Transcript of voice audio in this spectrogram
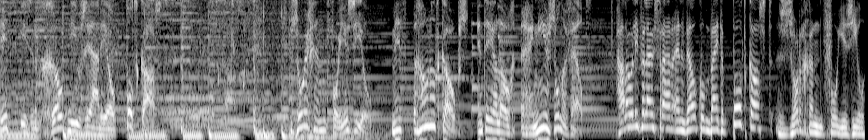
Dit is een Groot Nieuwsradio podcast. Zorgen voor je ziel. Met Ronald Koops en theoloog Reinier Zonneveld. Hallo lieve luisteraar en welkom bij de podcast Zorgen voor je ziel.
